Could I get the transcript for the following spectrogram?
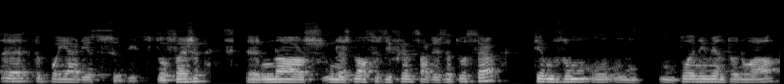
a apoiar esses serviços. Ou seja, uh, nós, nas nossas diferentes áreas de atuação, temos um, um, um planeamento anual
